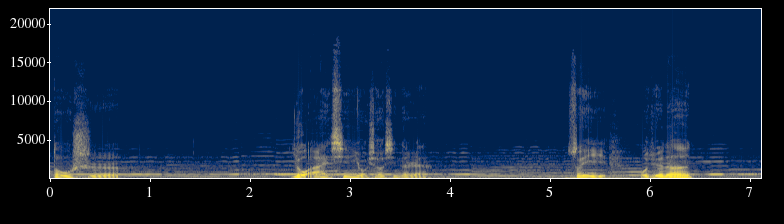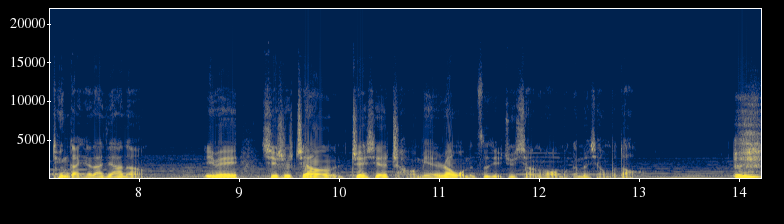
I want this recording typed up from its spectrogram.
都是有爱心有孝心的人，所以我觉得挺感谢大家的，因为其实这样这些场面让我们自己去想的话，我们根本想不到。嗯，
